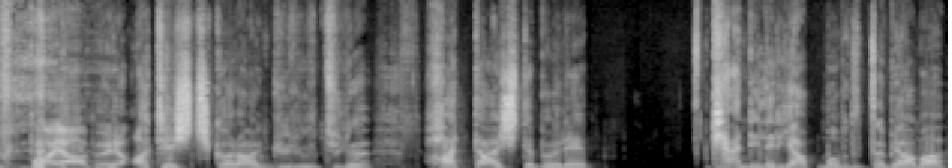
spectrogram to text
Baya böyle ateş çıkaran gürültülü. Hatta işte böyle kendileri yapmadı tabii ama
